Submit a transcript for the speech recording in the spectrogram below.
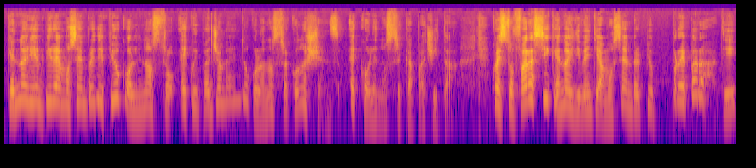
che noi riempiremo sempre di più con il nostro equipaggiamento, con la nostra conoscenza e con le nostre capacità. Questo farà sì che noi diventiamo sempre più preparati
